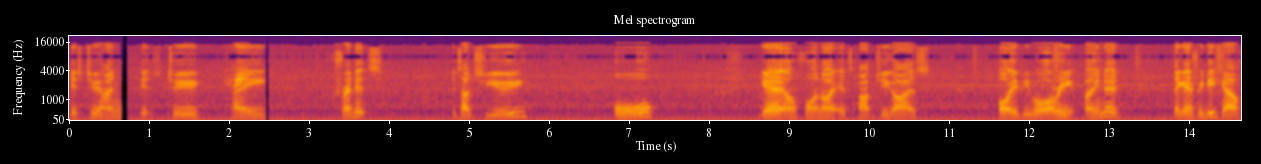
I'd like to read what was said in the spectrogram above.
it's 200, it's 2k credits. It's up to you. Or, get on Fortnite, it's up to you guys or if people already own it, they get a free decal.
